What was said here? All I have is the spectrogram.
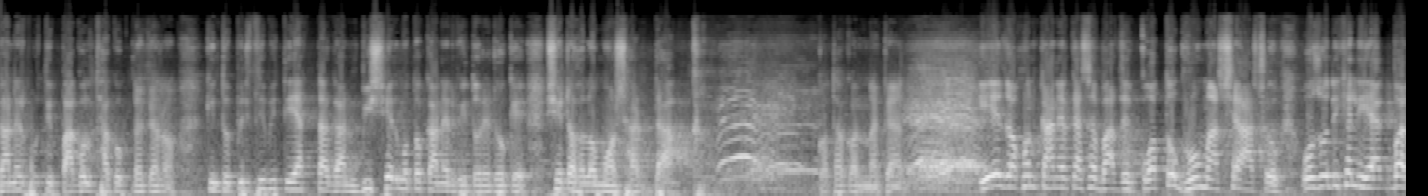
গানের প্রতি পাগল থাকুক না কেন, কিন্তু পৃথিবীতে একটা গান বিষের মতো কানের ভিতরে ঢোকে, সেটা হলো মশার ডাক। কথা কন না কেন? এ যখন কানের কাছে বাজে, কত ঘুম আসে আসুক, ও যদি খালি একবার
